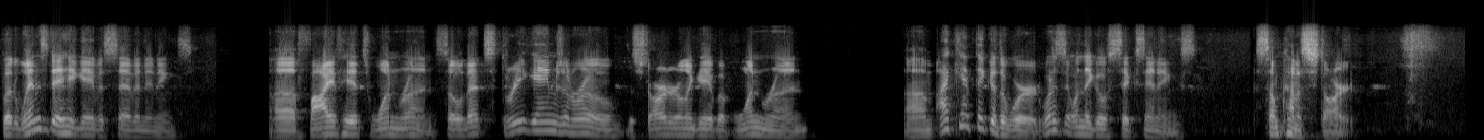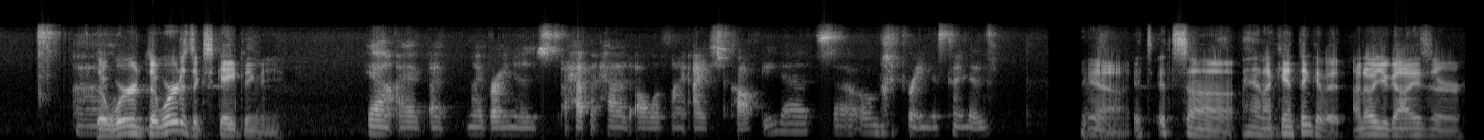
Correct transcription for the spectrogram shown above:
But Wednesday he gave us seven innings, uh, five hits, one run. So that's three games in a row. The starter only gave up one run. Um, I can't think of the word. What is it when they go six innings? Some kind of start. the uh, word the word is escaping me. Yeah, I, I my brain is. I haven't had all of my iced coffee yet, so my brain is kind of. Yeah, it's it's uh man, I can't think of it. I know you guys are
